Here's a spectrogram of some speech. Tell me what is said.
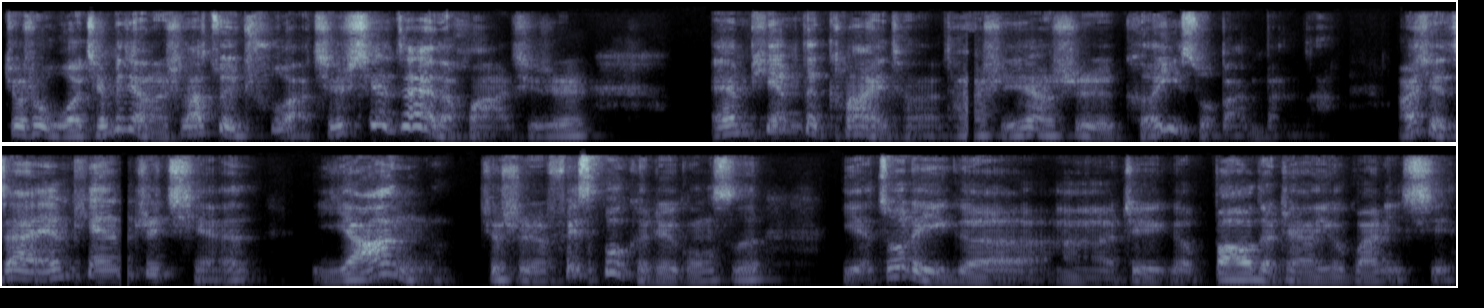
就是我前面讲的是它最初啊，其实现在的话，其实 M P M 的 client 呢，它实际上是可以锁版本的，而且在 M P M 之前，Young 就是 Facebook 这个公司也做了一个呃这个包的这样一个管理器，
